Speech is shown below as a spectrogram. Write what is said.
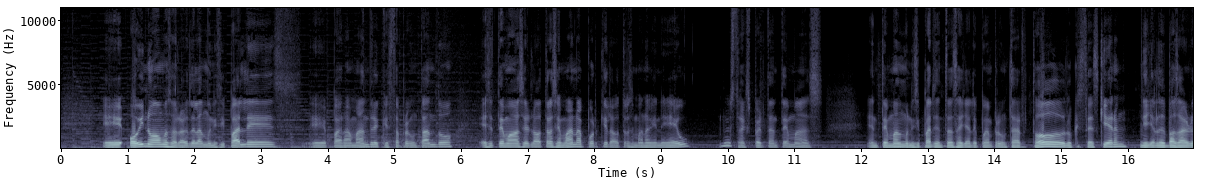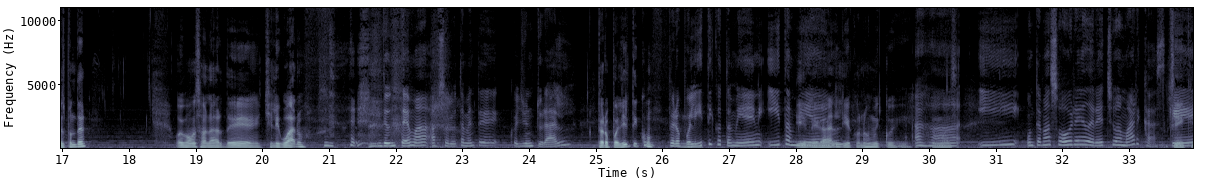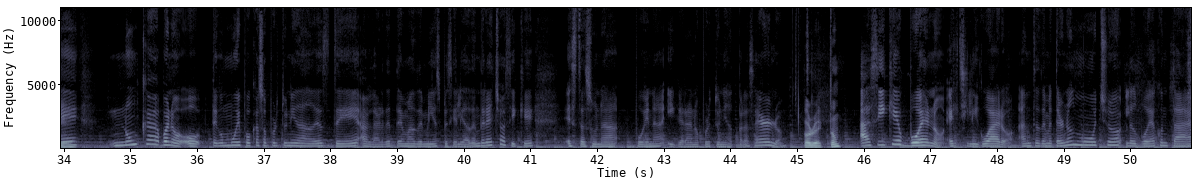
Eh, hoy no vamos a hablar de las municipales. eh, para Mandre que está preguntando, ese tema va a ser la otra semana porque la otra semana viene EU, nuestra experta en temas en temas municipales. Entonces a ella le pueden preguntar todo lo que ustedes quieran y ella les va a saber responder. Hoy vamos a hablar de Chiliguaro, De un tema absolutamente coyuntural, pero político. pero político también. Y también. y legal y económico y demás. Y un tema sobre derecho de marcas. Sí, Que nunca, bueno, o tengo muy pocas oportunidades de hablar de temas de mi especialidad en derecho, así que esta es una buena y gran oportunidad para hacerlo. Correcto. Así que bueno, el chiliguaro, antes de meternos mucho, les voy a contar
